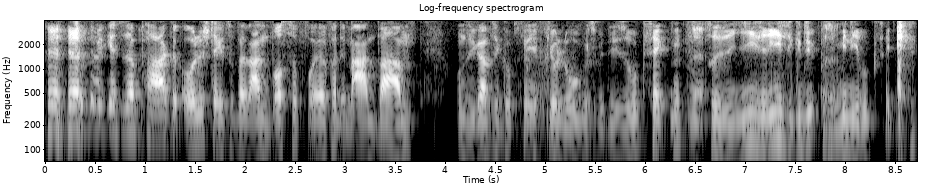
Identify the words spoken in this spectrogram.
Wir gehen zu einem Park und alle steigen so von einem Wasserfeuer von dem einen Baum. Und die ganze Gruppe mit Biologen, so mit diesen Rucksäcken, Ja. so diese riesige, riesige Typen, so Mini-Rucksäcke.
